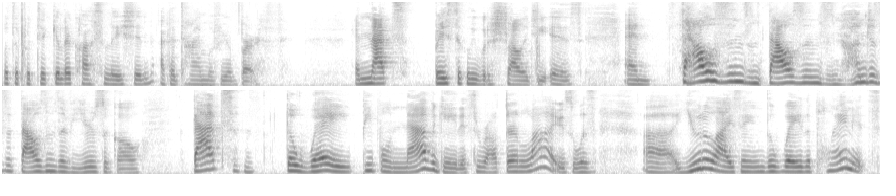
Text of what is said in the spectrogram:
with a particular constellation at the time of your birth. And that's basically what astrology is. And thousands and thousands and hundreds of thousands of years ago, that's the way people navigated throughout their lives was uh, utilizing the way the planets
